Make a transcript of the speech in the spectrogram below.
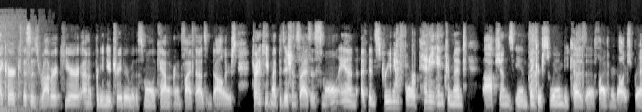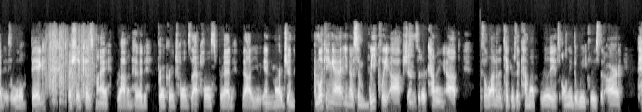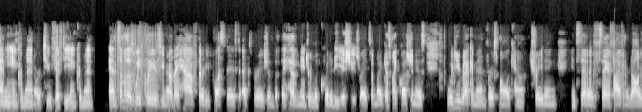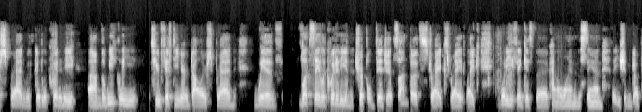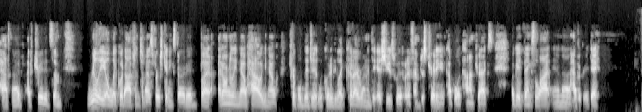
Hi, Kirk. This is Robert here. I'm a pretty new trader with a small account, around $5,000. Trying to keep my position sizes small, and I've been screening for penny increment options in Thinkorswim because a $500 spread is a little big, especially because my Robinhood brokerage holds that whole spread value in margin. I'm looking at you know some weekly options that are coming up because a lot of the tickers that come up really it's only the weeklies that are penny increment or 250 increment and some of those weeklies, you know, they have 30 plus days to expiration, but they have major liquidity issues, right? So I guess my question is, would you recommend for a small account trading instead of say a $500 spread with good liquidity, um, the weekly 250 or dollar spread with let's say liquidity in the triple digits on both strikes, right? Like, what do you think is the kind of line in the sand that you shouldn't go past? Now, I've, I've traded some really illiquid options when I was first getting started, but I don't really know how, you know, triple digit liquidity, like could I run into issues with it if I'm just trading a couple of contracts? Okay, thanks a lot and uh, have a great day.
